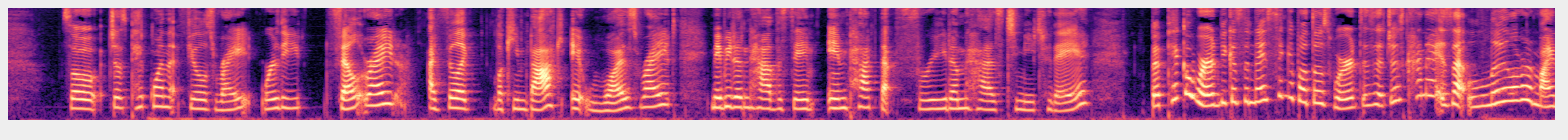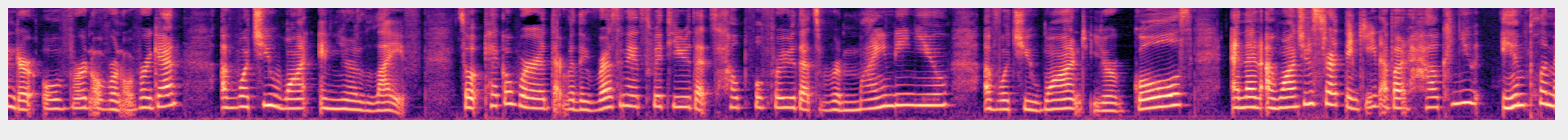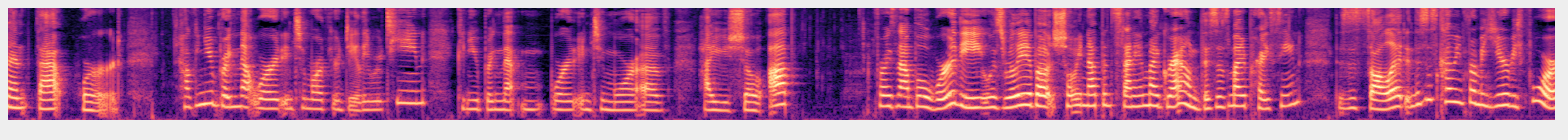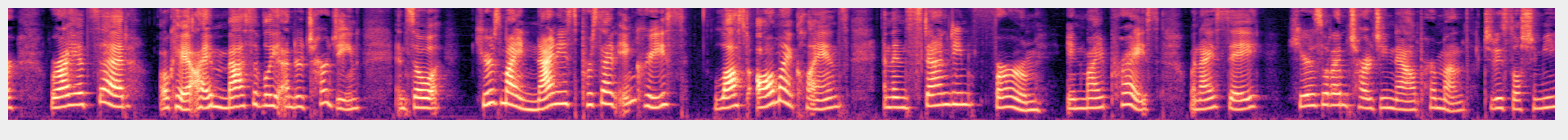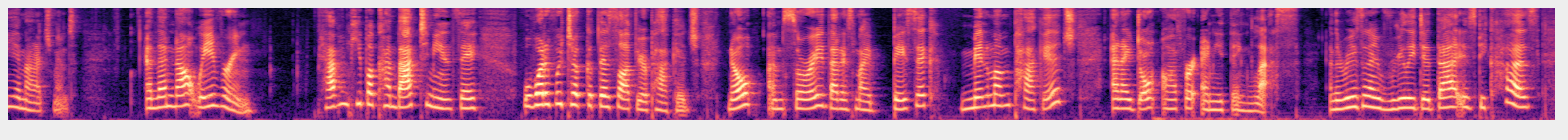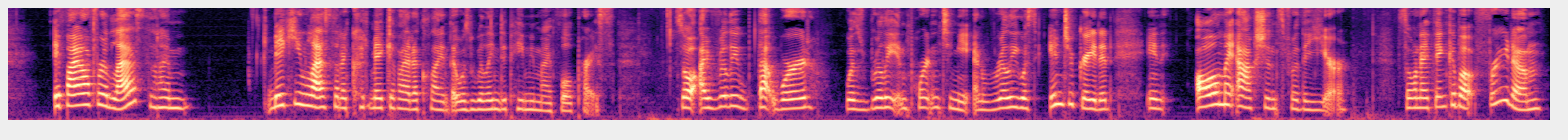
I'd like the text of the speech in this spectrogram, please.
So just pick one that feels right worthy felt right. I feel like looking back it was right. Maybe didn't have the same impact that freedom has to me today. But pick a word because the nice thing about those words is it just kind of is that little reminder over and over and over again of what you want in your life so pick a word that really resonates with you, that's helpful for you, that's reminding you of what you want, your goals, and then I want you to start thinking about how can you implement that word? How can you bring that word into more of your daily routine? Can you bring that word into more of how you show up? For example, worthy was really about showing up and standing my ground. This is my pricing. This is solid. And this is coming from a year before where I had said, okay, I am massively undercharging. And so here's my 90% increase, lost all my clients, and then standing firm in my price when I say, here's what I'm charging now per month to do social media management. And then not wavering. Having people come back to me and say, well, what if we took this off your package? Nope, I'm sorry. That is my basic minimum package, and I don't offer anything less. And the reason I really did that is because if I offer less, then I'm making less than I could make if I had a client that was willing to pay me my full price. So I really, that word was really important to me and really was integrated in all my actions for the year. So when I think about freedom,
